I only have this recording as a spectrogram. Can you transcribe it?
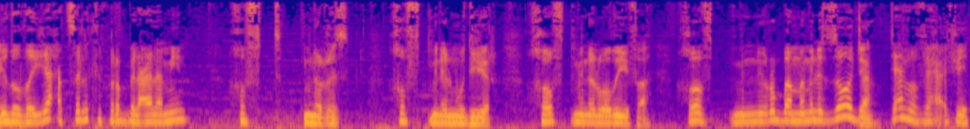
إذا ضيعت صلتك برب العالمين خفت من الرزق خفت من المدير خفت من الوظيفة خفت من ربما من الزوجة. تعرفوا في في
